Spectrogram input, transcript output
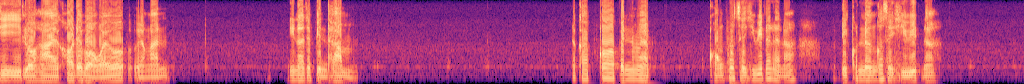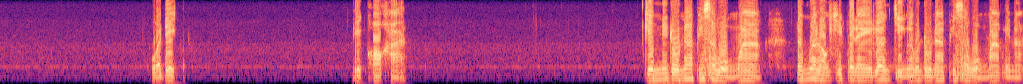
ที่โลหายเขาได้บอกไว้ว่าอย่างนั้น นี่น่าจะเป็นถ้ำนะครับ ก็เป็นแมปของผู้เสียชีวิตนั่นแหละนะ เด็กคนหนึ่งก็เสียชีวิตนะ หัวเด็ก เด็กคอขาด เกมนี้ดูน่าพิศวงมาก แล้วเมื่อลองคิดไปในเรื่องจริงแล้วมันดูน่าพิศวงมากเลยนะ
